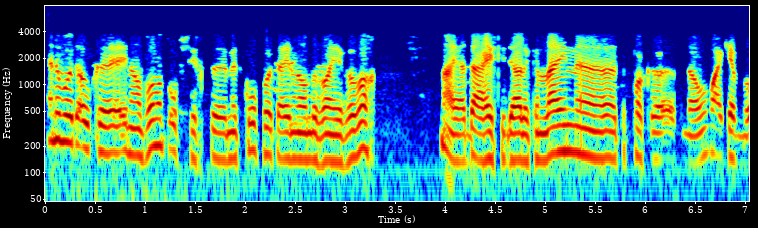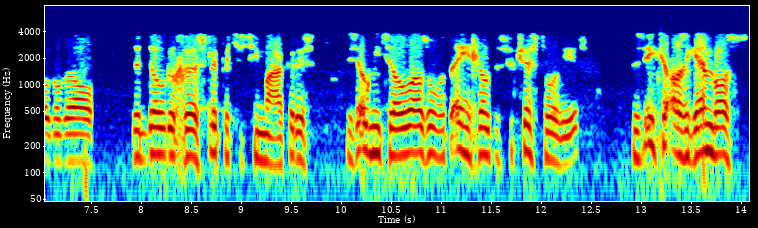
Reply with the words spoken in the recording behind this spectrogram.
En er wordt ook in aanvallend opzicht met kop het een en ander van je verwacht. Nou ja, daar heeft hij duidelijk een lijn te pakken genomen. Maar ik heb hem ook nog wel de nodige slippertjes zien maken. Dus het is ook niet zo alsof het één grote successtory is. Dus ik, als ik hem was,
